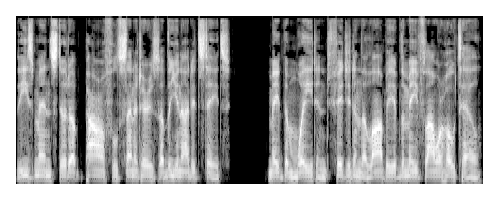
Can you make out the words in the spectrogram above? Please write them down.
these men stood up powerful senators of the United States made them wait and fidget in the lobby of the Mayflower Hotel.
